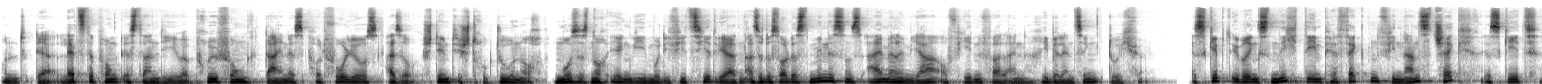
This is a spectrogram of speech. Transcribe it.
Und der letzte Punkt ist dann die Überprüfung deines Portfolios. Also stimmt die Struktur noch? Muss es noch irgendwie modifiziert werden? Also du solltest mindestens einmal im Jahr auf jeden Fall ein Rebalancing durchführen. Es gibt übrigens nicht den perfekten Finanzcheck. Es geht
